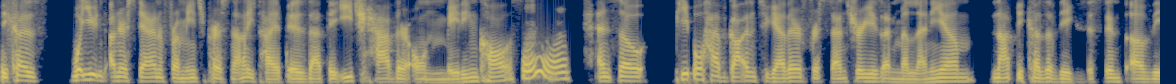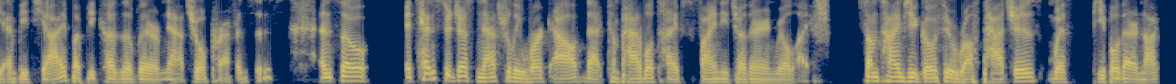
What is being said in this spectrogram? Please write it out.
Because what you understand from each personality type is that they each have their own mating calls. Mm. And so people have gotten together for centuries and millennium, not because of the existence of the MBTI, but because of their natural preferences. And so it tends to just naturally work out that compatible types find each other in real life. Sometimes you go through rough patches with people that are not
